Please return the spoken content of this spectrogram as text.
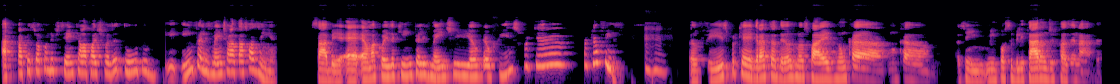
a, a pessoa com deficiência ela pode fazer tudo e infelizmente ela tá sozinha, sabe? É, é uma coisa que infelizmente eu, eu fiz porque, porque eu fiz. Uhum. Eu fiz porque, graças a Deus, meus pais nunca, nunca, assim, me impossibilitaram de fazer nada.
